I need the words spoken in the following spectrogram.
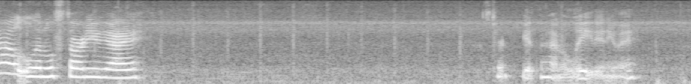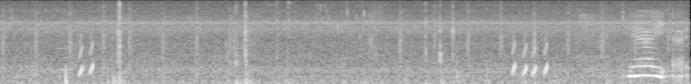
Out, little Stardew guy. Starting to get kind of late anyway. Yeah, yeah, yeah.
